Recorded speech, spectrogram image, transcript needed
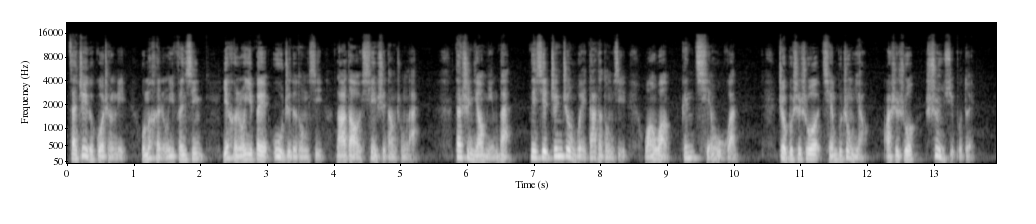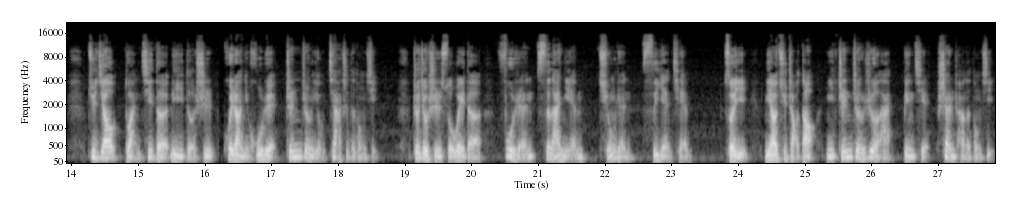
在这个过程里，我们很容易分心。也很容易被物质的东西拉到现实当中来，但是你要明白，那些真正伟大的东西往往跟钱无关。这不是说钱不重要，而是说顺序不对。聚焦短期的利益得失，会让你忽略真正有价值的东西。这就是所谓的“富人思来年，穷人思眼前”。所以你要去找到你真正热爱并且擅长的东西，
